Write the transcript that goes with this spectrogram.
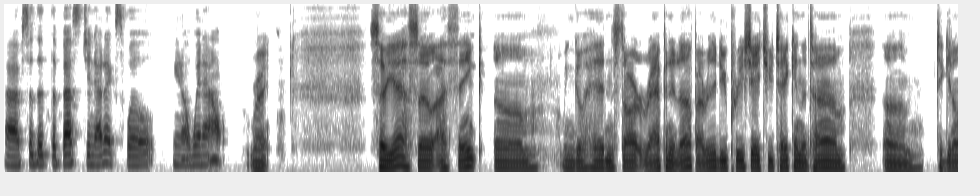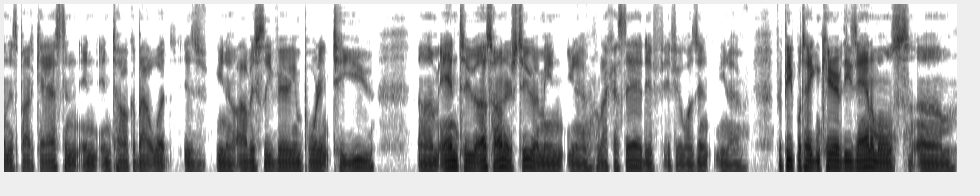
uh, so that the best genetics will you know win out. right. So yeah, so I think um, we can go ahead and start wrapping it up. I really do appreciate you taking the time um, to get on this podcast and, and and talk about what is you know obviously very important to you um, and to us hunters too. I mean, you know, like I said, if if it wasn't you know for people taking care of these animals, um,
